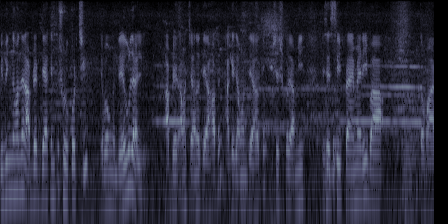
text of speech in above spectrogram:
বিভিন্ন ধরনের আপডেট দেওয়া কিন্তু শুরু করছি এবং রেগুলারলি আপডেট আমার চ্যানেলে দেওয়া হবে। আগে যেমন দেওয়া হতো, বিশেষ করে আমি এসএসসি প্রাইমারি বা তোমার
